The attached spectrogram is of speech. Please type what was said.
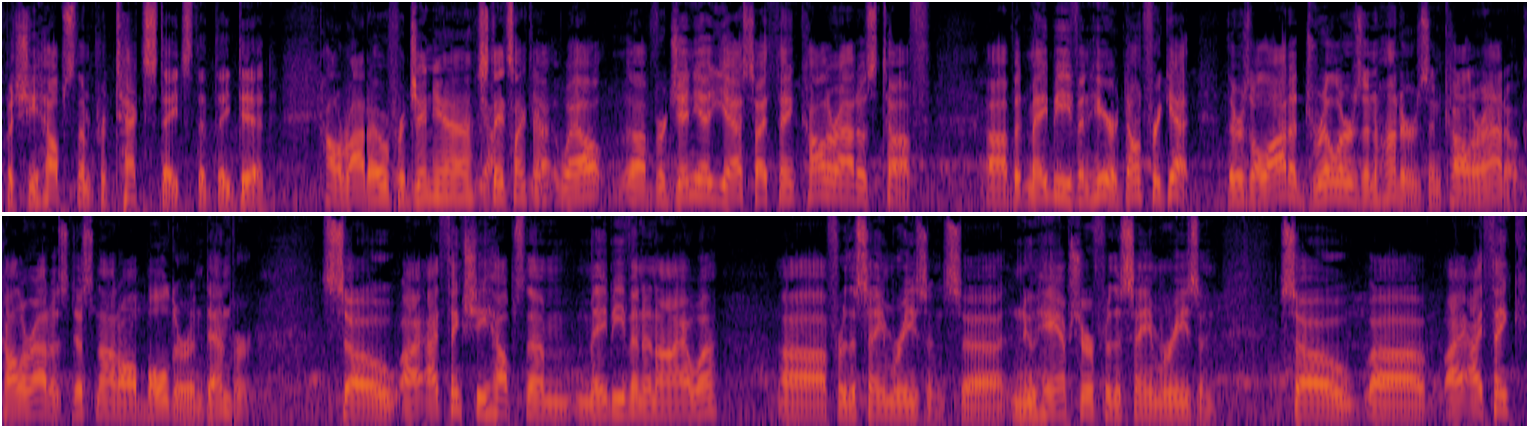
but she helps them protect states that they did. Colorado, Virginia, yeah, states like that? Yeah, well, uh, Virginia, yes, I think Colorado's tough uh, but maybe even here. Don't forget, there's a lot of drillers and hunters in Colorado. Colorado's just not all Boulder and Denver. So I, I think she helps them, maybe even in Iowa, uh, for the same reasons. Uh, New Hampshire for the same reason. So uh, I, I, think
